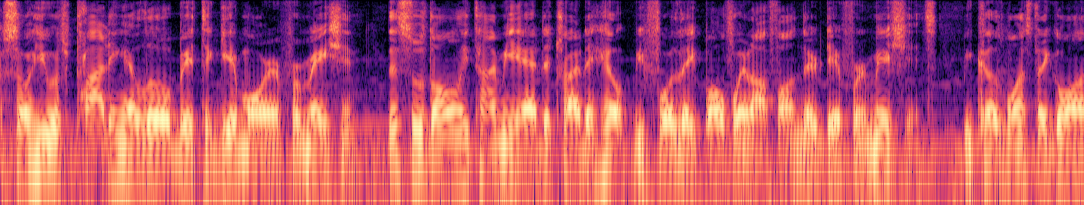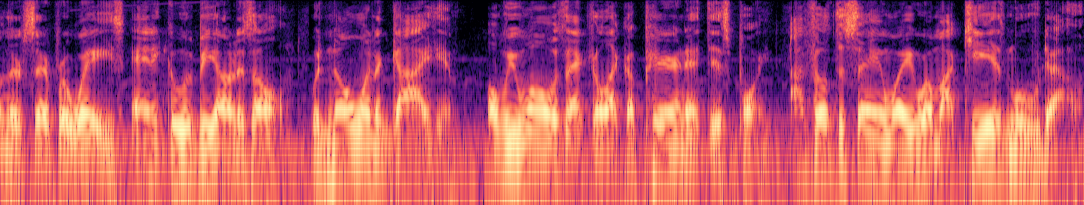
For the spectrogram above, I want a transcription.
So he was prodding a little bit to get more information. This was the only time he had to try to help before they both went off on their different missions. Because once they go on their separate ways, Anakin would be on his own, with no one to guide him. Obi-Wan was acting like a parent at this point. I felt the same way when my kids moved out.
